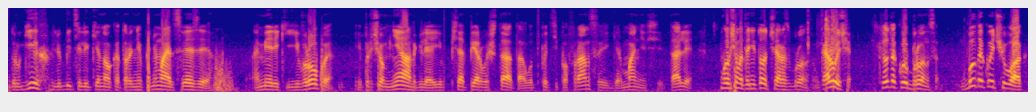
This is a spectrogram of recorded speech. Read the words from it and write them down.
других любителей кино, которые не понимают связи Америки и Европы. И причем не Англия и 51 штат, а вот по типу Франции, Германии, всей Италии. В общем, это не тот Чарльз Бронсон. Короче, кто такой Бронсон? Был такой чувак,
